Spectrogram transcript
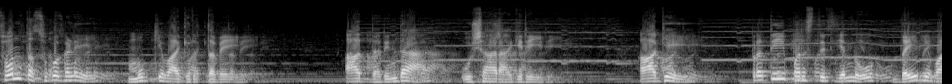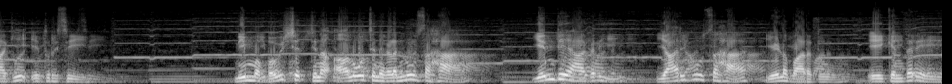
ಸ್ವಂತ ಸುಖಗಳೇ ಮುಖ್ಯವಾಗಿರುತ್ತವೆ. ಆದ್ದರಿಂದ ಹುಷಾರಾಗಿರಿ. ಹಾಗೆ ಪ್ರತಿ ಪರಿಸ್ಥಿತಿಯನ್ನು ಧೈರ್ಯವಾಗಿ ಎದುರಿಸಿ. ನಿಮ್ಮ ಭವಿಷ್ಯತ್ತಿನ ಆಲೋಚನೆಗಳನ್ನೂ ಸಹ ಎಂದೇ ಆಗಲಿ ಯಾರಿಗೂ ಸಹ ಹೇಳಬಾರದು. ಏಕೆಂದರೆ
